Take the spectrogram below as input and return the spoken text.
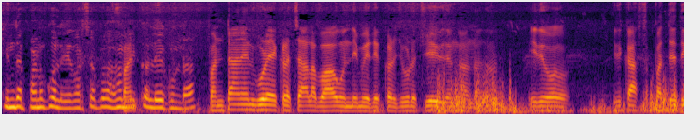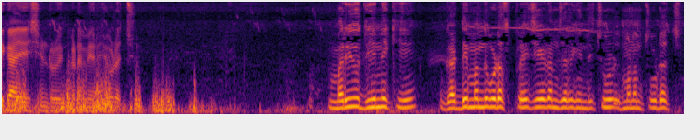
కింద పండుకోలే వర్ష ప్రవాహం ఎక్కువ లేకుండా. పంట అనేది కూడా ఇక్కడ చాలా బాగుంది మీరు ఇక్కడ చూడొచ్చు ఏ విధంగా ఉన్నదో. ఇది ఇది కాస్త పద్ధతిగా చేసిండ్రు ఇక్కడ మీరు చూడొచ్చు. మరియు దీనికి గడ్డి మందు కూడా స్ప్రే చేయడం జరిగింది. చూ మనం చూడొచ్చు.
